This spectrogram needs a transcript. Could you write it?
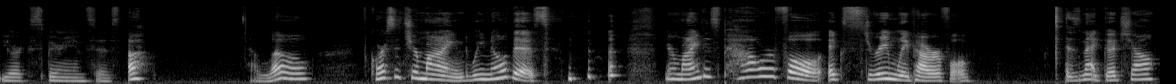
your experiences. Oh, hello. Of course, it's your mind. We know this. your mind is powerful, extremely powerful. Isn't that good, Shell?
